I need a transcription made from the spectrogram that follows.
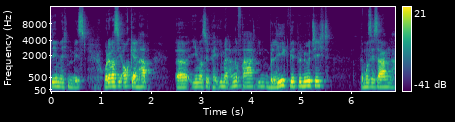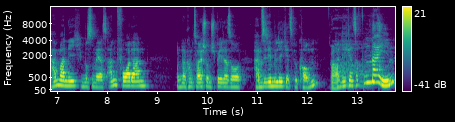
dämlichen Mist. Oder was ich auch gern habe, äh, irgendwas wird per E-Mail angefragt, irgendein Beleg wird benötigt. Da muss ich sagen, haben wir nicht, müssen wir erst anfordern. Und dann kommt zwei Stunden später so, haben Sie den Beleg jetzt bekommen? Dann denke ich ganz oft, nein,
